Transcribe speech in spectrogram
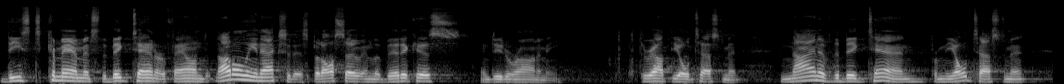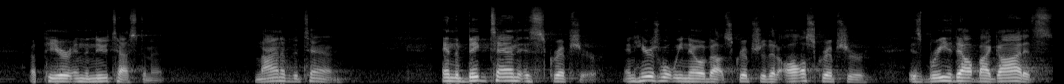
these commandments, the Big Ten, are found not only in Exodus, but also in Leviticus and Deuteronomy throughout the Old Testament. Nine of the Big Ten from the Old Testament appear in the New Testament. Nine of the ten. And the Big Ten is Scripture. And here's what we know about Scripture that all Scripture is breathed out by God. It's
